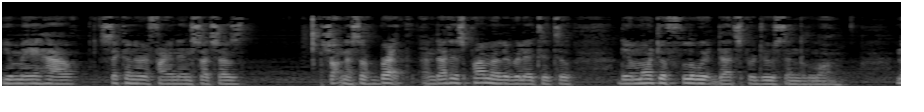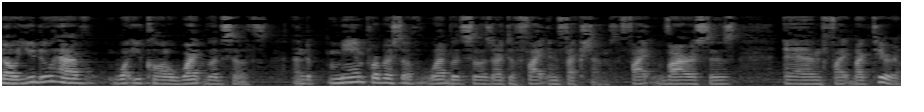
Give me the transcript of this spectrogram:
you may have secondary findings such as shortness of breath and that is primarily related to the amount of fluid that's produced in the lung. Now you do have what you call white blood cells and the main purpose of white blood cells are to fight infections, fight viruses, and fight bacteria.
